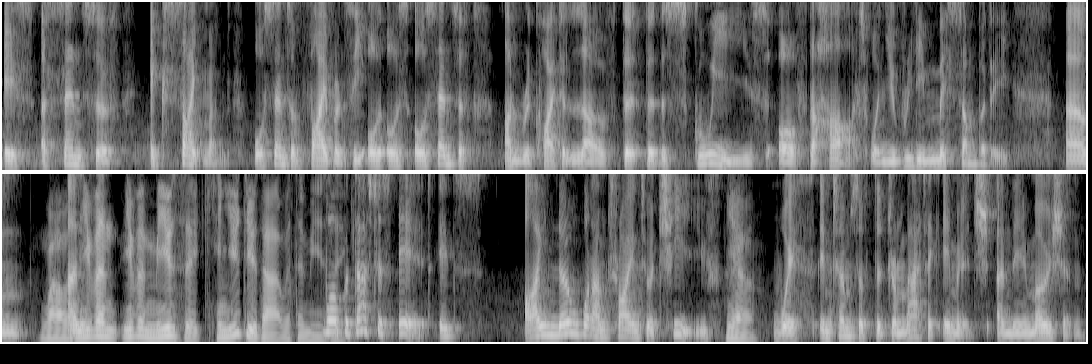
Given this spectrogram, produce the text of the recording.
is a sense of excitement or sense of vibrancy or or, or sense of unrequited love, the, the the squeeze of the heart when you really miss somebody. Um, Wow. And- even even music. Can you do that with the music? well, but that's just it. It's I know what I'm trying to achieve yeah. with in terms of the dramatic image and the emotion.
